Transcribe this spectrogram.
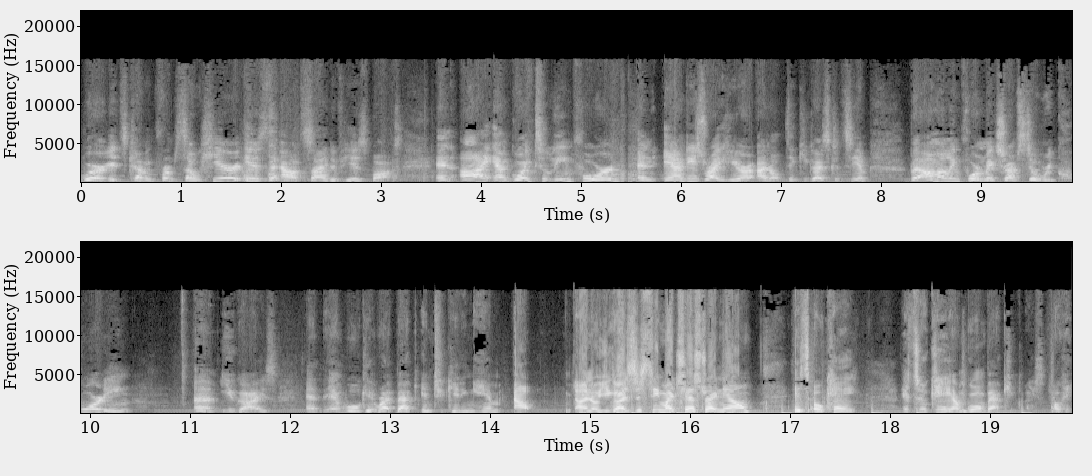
where it's coming from. So here is the outside of his box. And I am going to lean forward, and Andy's right here. I don't think you guys can see him. But I'm going to lean forward and make sure I'm still recording um, you guys. And then we'll get right back into getting him out. I know, you guys just see my chest right now. It's okay. It's okay. I'm going back, you guys. Okay.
